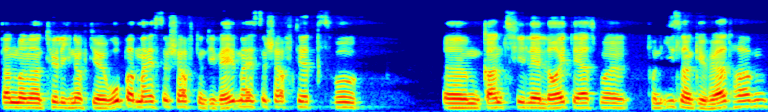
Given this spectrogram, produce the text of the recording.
dann war natürlich noch die Europameisterschaft und die Weltmeisterschaft jetzt, wo ähm, ganz viele Leute erstmal von Island gehört haben.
